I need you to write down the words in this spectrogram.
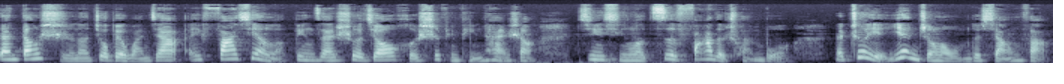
但当时呢，就被玩家哎发现了，并在社交和视频平台上进行了自发的传播。那这也验证了我们的想法，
